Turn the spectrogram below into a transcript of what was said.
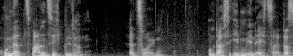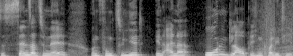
120 Bildern erzeugen. Und das eben in Echtzeit. Das ist sensationell und funktioniert in einer unglaublichen Qualität.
